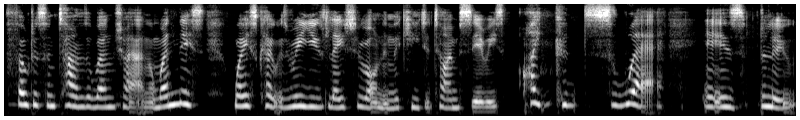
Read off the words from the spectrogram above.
photos from Talons of Weng-Chiang and when this waistcoat was reused later on in the Key to Time series, I could swear it is blue,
